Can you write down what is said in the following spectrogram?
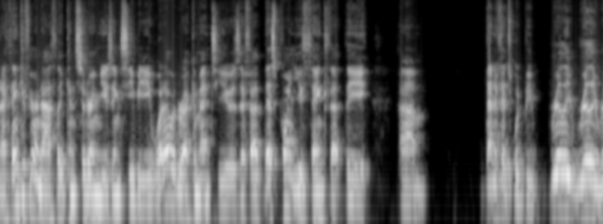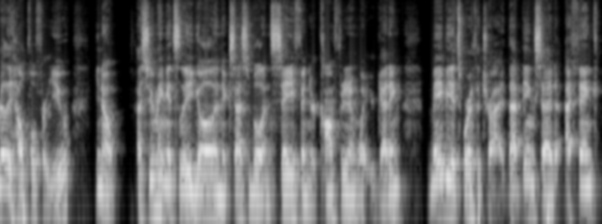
And I think if you're an athlete considering using CBD, what I would recommend to you is if at this point you think that the um, benefits would be really, really, really helpful for you, you know, assuming it's legal and accessible and safe and you're confident in what you're getting, maybe it's worth a try. That being said, I think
